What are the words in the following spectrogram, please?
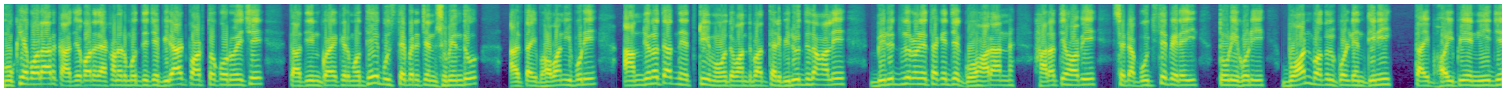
মুখে বলার, কাজে করা দেখানোর মধ্যে যে বিরাট পার্থক্য রয়েছে, তা দিন কয়েকের মধ্যেই বুঝতে পেরেছেন শুভেন্দু। আর তাই ভবানীপুরে আমজনতার নেত্রী মমতা বন্দ্যোপাধ্যায়ের বিরুদ্ধে দাঁড়ালে বিরোধী দল নেতাকে যে গোহারান হারাতে হবে, সেটা বুঝতে পেরেই তড়িঘড়ি বন বদল করলেন তিনি। তাই ভয় পেয়ে নিজে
